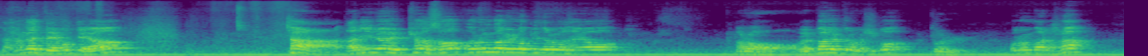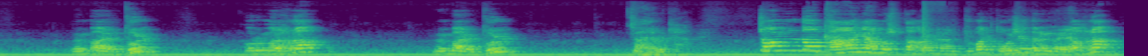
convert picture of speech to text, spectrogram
자, 한 가지 더 해볼게요. 자, 다리를 펴서 오른발을 높이 들어보세요. 바로 왼발을 들어보시고 둘, 오른발 하나, 왼발 둘, 오른발 하나, 왼발 둘. 자, 이렇게. 좀 더 강하게 하고 싶다 그러면 두 발을 동시에 드는 거예요. 하나,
